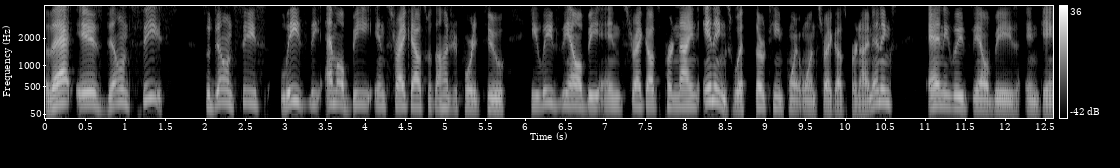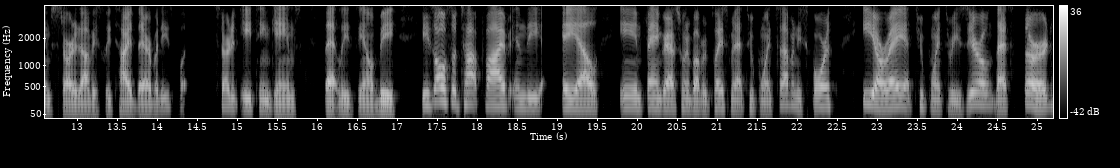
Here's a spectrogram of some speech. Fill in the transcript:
that is Dylan Cease. So Dylan Cease leads the MLB in strikeouts with 142. He leads the MLB in strikeouts per nine innings with 13.1 strikeouts per nine innings. And he leads the MLB in games started, obviously tied there, but he's pl- started 18 games. That leads the MLB. He's also top five in the AL in Fangraphs win above replacement at 2.7. He's fourth. ERA at 2.30. That's third.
